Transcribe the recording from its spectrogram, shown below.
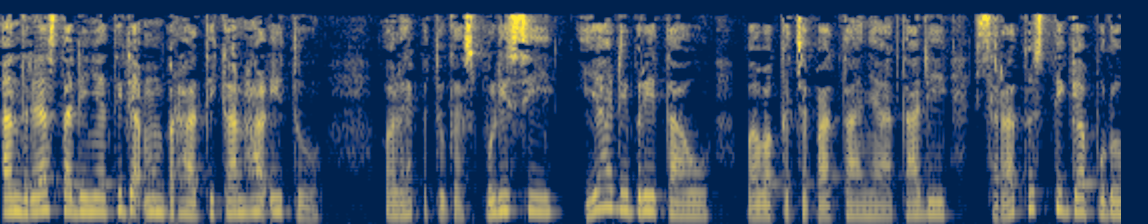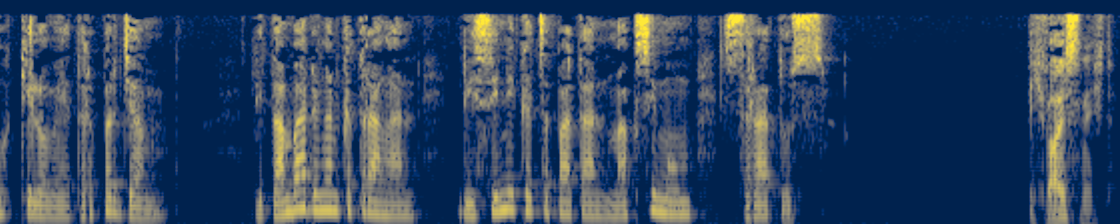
Andreas tadinya tidak memperhatikan hal itu. Oleh petugas polisi, ia diberitahu bahwa kecepatannya tadi 130 km per jam. Ditambah dengan keterangan, di sini kecepatan maksimum 100. Ich weiß nicht.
